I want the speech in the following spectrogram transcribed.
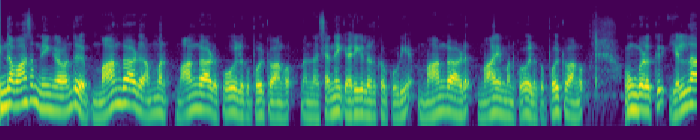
இந்த மாதம் நீங்கள் வந்து மாங்காடு அம்மன் மாங்காடு கோவிலுக்கு போயிட்டு வாங்க. அந்த சென்னைக்கு அருகில் இருக்கக்கூடிய மாங்காடு மாரியம்மன் கோவிலுக்கு போயிட்டு வாங்க. உங்களுக்கு எல்லா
